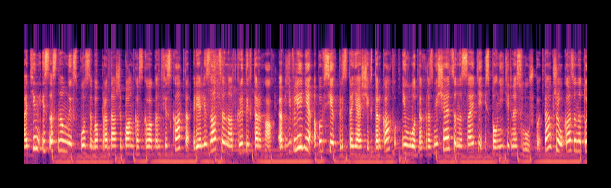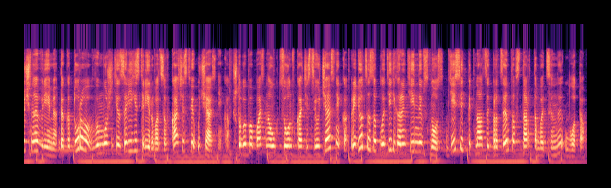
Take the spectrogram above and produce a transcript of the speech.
Один из основных способов продажи банковского конфиската – реализация на открытых торгах. Объявление обо всех предстоящих торгах и лотах размещается на сайте исполнительной службы. Также указано точное время, до которого вы можете зарегистрироваться в качестве участника. Чтобы попасть на аукцион в качестве участника, придется заплатить гарантийный взнос 10-15% стартовой цены лота.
